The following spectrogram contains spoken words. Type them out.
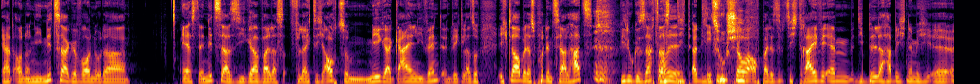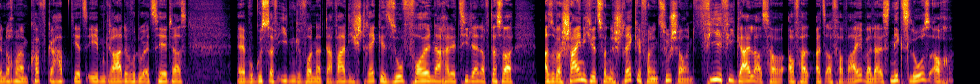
er hat auch noch nie Nizza gewonnen oder er ist der Nizza-Sieger, weil das vielleicht sich auch zum mega geilen Event entwickelt. Also ich glaube, das Potenzial hat's. Wie du gesagt Voll, hast, die, die definitiv. Zuschauer auch bei der 73 WM, die Bilder habe ich nämlich äh, nochmal im Kopf gehabt, jetzt eben gerade, wo du erzählt hast, äh, wo Gustav Iden gewonnen hat, da war die Strecke so voll nachher der Zieleinlauf. Das war, also wahrscheinlich wird es von der Strecke, von den Zuschauern viel, viel geiler als, auf, als auf Hawaii, weil da ist nichts los, auch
